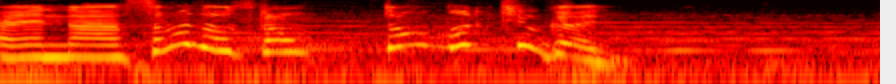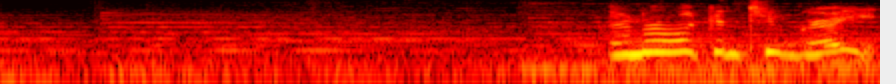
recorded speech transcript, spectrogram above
and uh, some of those don't don't look too good. They're not looking too great.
